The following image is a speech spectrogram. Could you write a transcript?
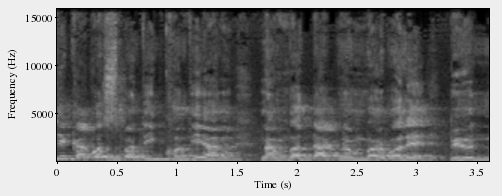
যে কাগজপাতি খতিয়ান নাম্বার দাগ নাম্বার বলে বিভিন্ন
